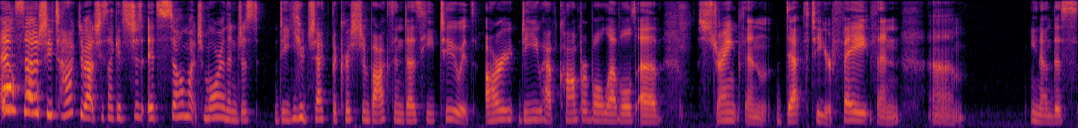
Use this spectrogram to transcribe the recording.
and so she talked about she's like it's just it's so much more than just do you check the christian box and does he too it's are do you have comparable levels of strength and depth to your faith and um you know this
